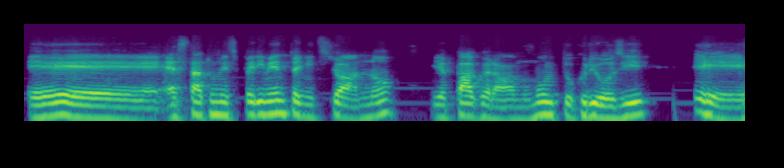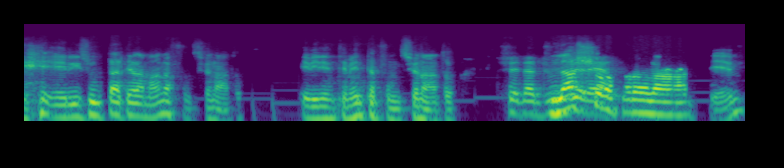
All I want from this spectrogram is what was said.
e è stato un esperimento a inizio anno, io e Paco eravamo molto curiosi e, e risultati alla mano ha funzionato, evidentemente ha funzionato. C'è da aggiungere... Lascio la parola a te.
